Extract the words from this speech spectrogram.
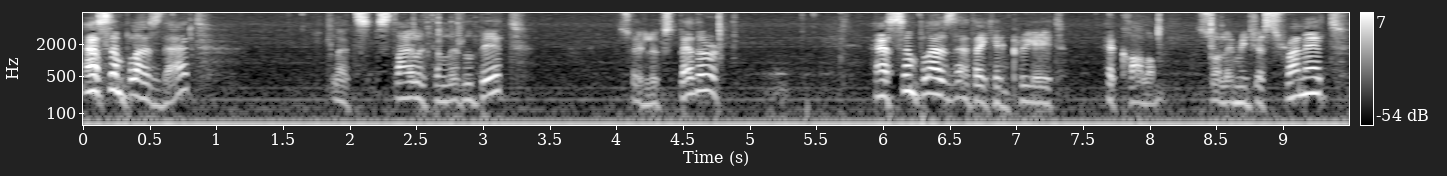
As simple as that. Let's style it a little bit so it looks better. As simple as that I can create a column. So let me just run it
